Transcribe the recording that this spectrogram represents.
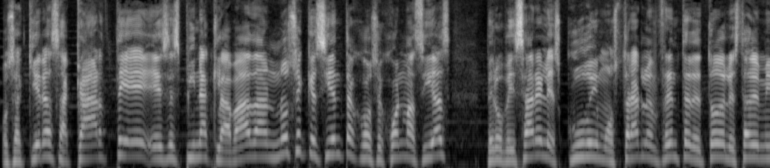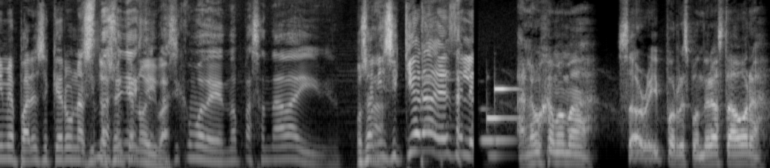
o sea, quiera sacarte esa espina clavada. No sé qué sienta José Juan Macías, pero besar el escudo y mostrarlo enfrente de todo el estadio a mí me parece que era una Es una situación que no iba. Así como de no pasa nada y. O sea, Ah. ni siquiera es de... Aloha mamá. Sorry por responder hasta ahora.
